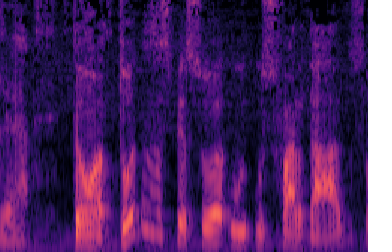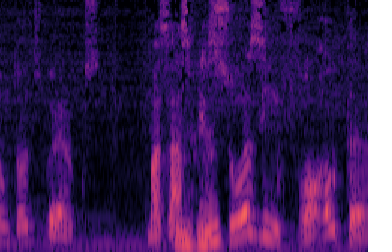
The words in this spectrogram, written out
É. Então, ó, todas as pessoas, os fardados são todos brancos. Mas as uhum. pessoas em volta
